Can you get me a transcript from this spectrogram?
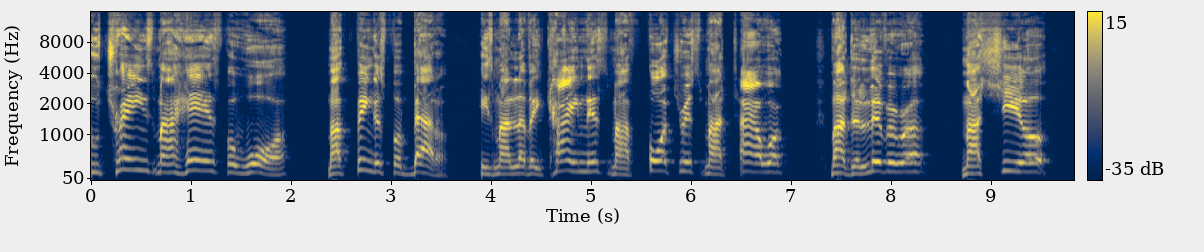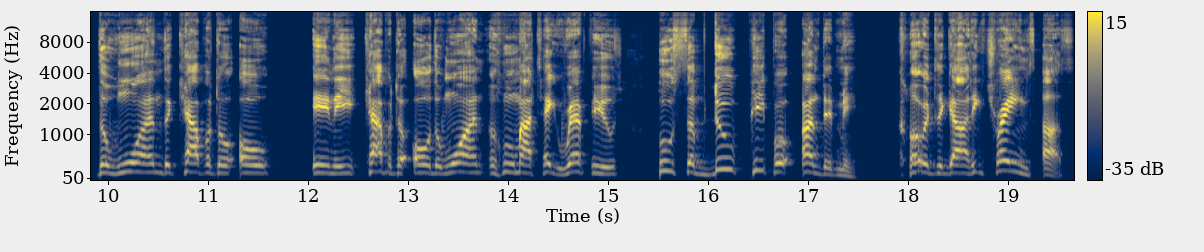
who trains my hands for war, my fingers for battle. He's my loving kindness, my fortress, my tower, my deliverer, my shield, the one, the capital O E, capital O, the one in whom I take refuge, who subdue people under me. Glory to God. He trains us.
